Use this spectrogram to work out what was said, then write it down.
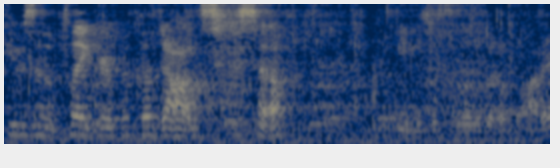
He was in the play group with the dogs, so he needs just a little bit of water.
